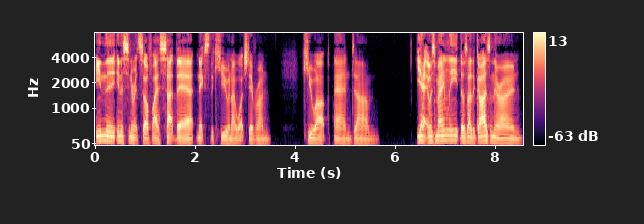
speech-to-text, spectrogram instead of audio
in the in the cinema itself, I sat there next to the queue and I watched everyone queue up, and um, yeah, it was mainly there was either guys on their own,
